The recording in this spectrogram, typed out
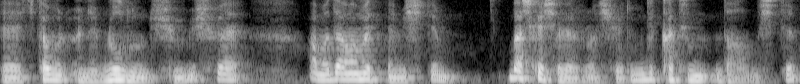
e, kitabın önemli olduğunu düşünmüş ve ama devam etmemiştim. Başka şeyler uğraşıyordum. Dikkatim dağılmıştı.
